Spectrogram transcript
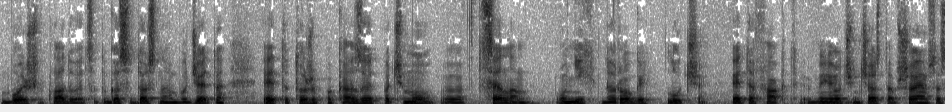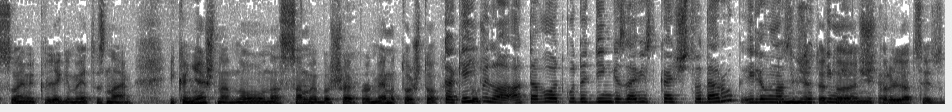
больше вкладывается в государственного бюджета, это тоже показывает, почему э, в целом у них дорога лучше. Это факт. Мы очень часто общаемся со своими коллегами, это знаем. И, конечно, но у нас самая большая проблема то, что... Так, я то, не поняла, от того, откуда деньги зависит качество дорог, или у нас Нет, это меньше? не корреляция с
